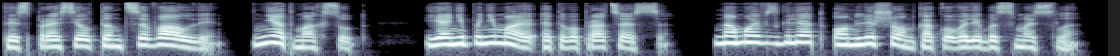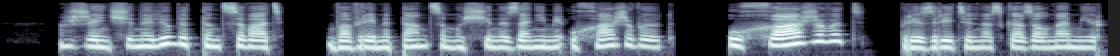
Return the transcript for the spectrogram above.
Ты спросил, танцевал ли? Нет, Махсуд, я не понимаю этого процесса. На мой взгляд, он лишен какого-либо смысла. Женщины любят танцевать. Во время танца мужчины за ними ухаживают. «Ухаживать?» — презрительно сказал Намир.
